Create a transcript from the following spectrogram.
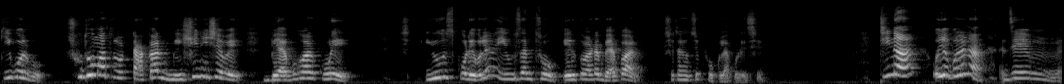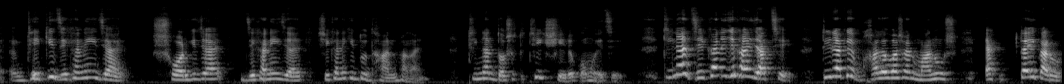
কি বলব, শুধুমাত্র টাকার মেশিন হিসেবে ব্যবহার করে ইউজ করে বলে না ইউজ অ্যান্ড থ্রো এরকম একটা ব্যাপার, সেটা হচ্ছে ফোকলা করেছে। টিনা ওই যে বলে না, যে ঢেকে যেখানেই যায় স্বর্গে যায়, যেখানেই যায়, সেখানে কিন্তু ধান ভাঙায়। টিনার দশাটা ঠিক সেরকম হয়েছে। টিনা যেখানে যেখানে যাচ্ছে, টিনাকে ভালোবাসার মানুষ একটাই কারণ,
